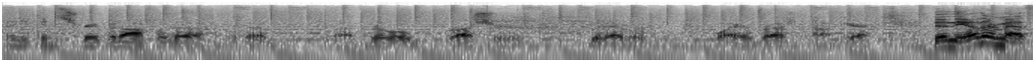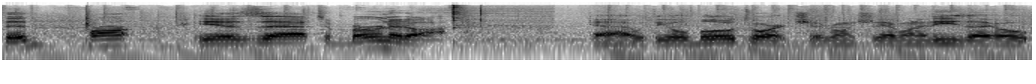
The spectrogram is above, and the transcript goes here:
Then you can scrape it off with a, with a, a Brillo brush or whatever, wire brush, I don't care. Then the other method, is uh, to burn it off uh, with the old blowtorch. Everyone should have one of these, I hope.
